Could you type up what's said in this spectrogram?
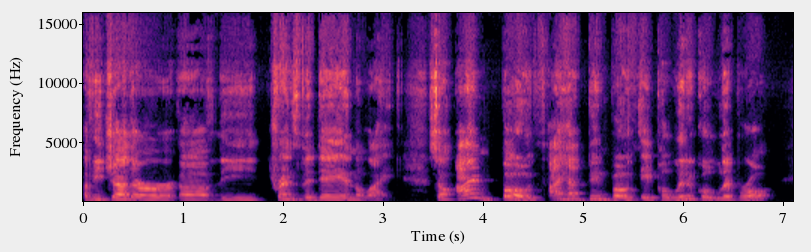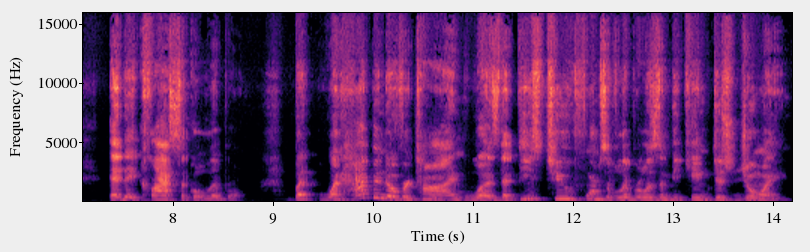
of each other, of the trends of the day, and the like. So I'm both, I have been both a political liberal and a classical liberal. But what happened over time was that these two forms of liberalism became disjoined.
